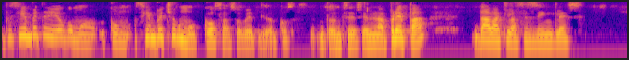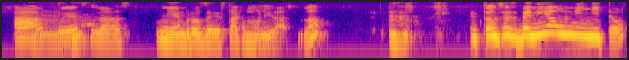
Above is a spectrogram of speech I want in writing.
pues siempre he tenido como, como, siempre he hecho como cosas o vendido cosas. Entonces, en la prepa daba clases de inglés a, pues, los miembros de esta comunidad, ¿no? Entonces, venía un niñito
